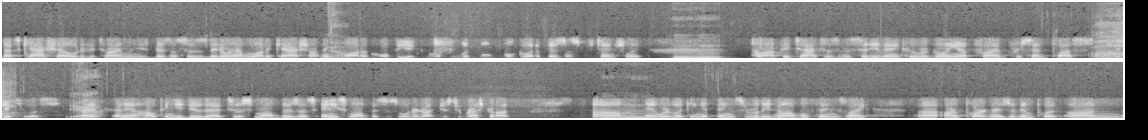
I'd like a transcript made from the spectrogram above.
that's cash out at a time when these businesses they don't have a lot of cash, and I think no. a lot of them will be will, will, will go out of business potentially. Mm-hmm property taxes in the city of Vancouver going up five percent plus oh, ridiculous, yeah. right? I mean, how can you do that to a small business, any small business owner, not just a restaurant? Um, mm-hmm. And we're looking at things, really novel things like uh, our partners of input on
